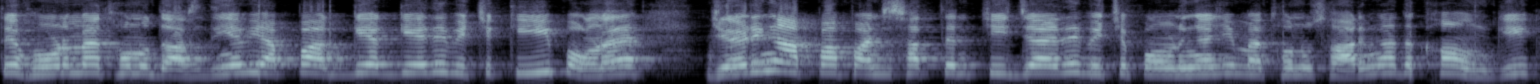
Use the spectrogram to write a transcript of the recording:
ਤੇ ਹੁਣ ਮੈਂ ਤੁਹਾਨੂੰ ਦੱਸਦੀ ਹਾਂ ਵੀ ਆਪਾਂ ਅੱਗੇ ਅੱਗੇ ਇਹਦੇ ਵਿੱਚ ਕੀ ਪਾਉਣਾ ਹੈ। ਜਿਹੜੀਆਂ ਆਪਾਂ ਪੰਜ ਸੱਤ ਚੀਜ਼ਾਂ ਇਹਦੇ ਵਿੱਚ ਪਾਉਣੀਆਂ ਜੀ, ਮੈਂ ਤੁਹਾਨੂੰ ਸਾਰੀਆਂ ਦਿਖਾਉਂਗੀ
